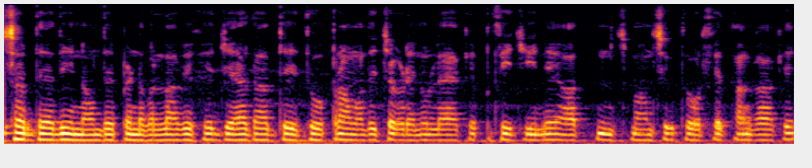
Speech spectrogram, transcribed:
ਅੰਮ੍ਰਿਤਸਰ ਦੇ ਅਧੀਨ ਆਉਂਦੇ ਪਿੰਡ ਵੱਲਾ ਵਿਖੇ ਜਾਇਦਾਦ ਦੇ ਦੋ ਭਰਾਵਾਂ ਦੇ ਝਗੜੇ ਨੂੰ ਲੈ ਕੇ ਭਤੀਜੀ ਨੇ ਆਤਮ ਮਾਨਸਿਕ ਤੌਰ ਤੇ ਤੰਗ ਆ ਕੇ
